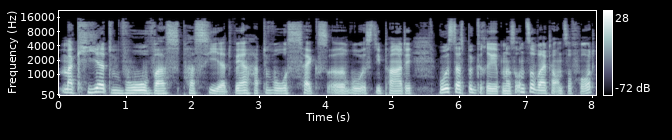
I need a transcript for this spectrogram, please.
markiert, wo was passiert. Wer hat wo Sex, äh, wo ist die Party, wo ist das Begräbnis und so weiter und so fort.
